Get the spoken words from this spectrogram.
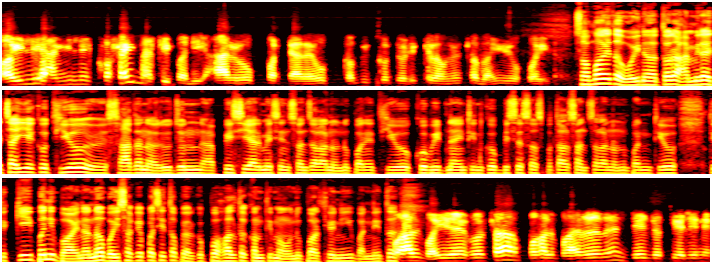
अहिले हामीले कसैमाथि पनि आरोप प्रत्यारोप कवि कमजोरी खेलाउने छ भने यो होइन। समय त होइन तर हामीलाई चाहिएको थियो साधनहरू जुन पिसिआर मेसिन सञ्चालन हुनुपर्ने थियो कोभिड नाइन्टिनको विशेष अस्पताल सञ्चालन हुनुपर्ने थियो त्यो केही पनि भएन। नभइसकेपछि तपाईँहरूको पहल त कम्तीमा हुनु पर्थ्यो नि भन्ने त पहल भइरहेको छ पहल भएर नै जे जतिले नै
